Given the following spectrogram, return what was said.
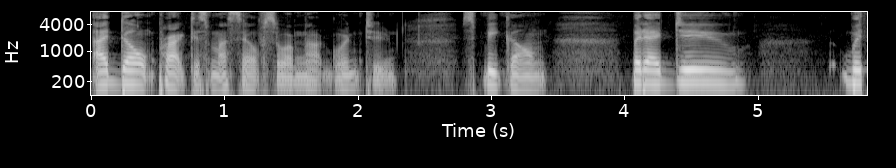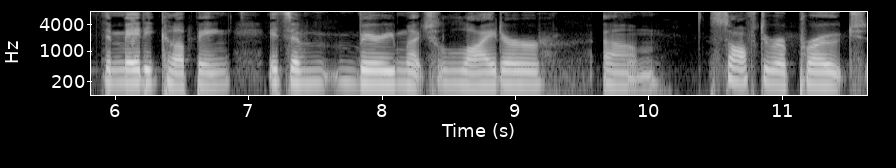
I don't practice myself, so I'm not going to speak on. But I do with the medicupping, it's a very much lighter, um, softer approach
